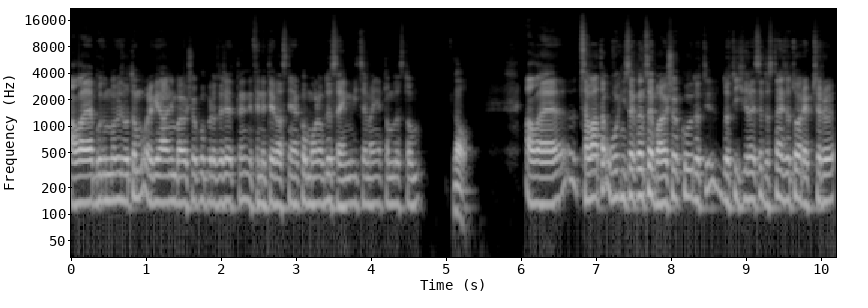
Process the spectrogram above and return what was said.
Ale budu mluvit o tom originálním Bioshocku, protože ten Infinite je vlastně jako more of the same, víceméně v tomhle tom. No. Ale celá ta úvodní sekvence Bioshocku do, do té chvíle se dostaneš do toho Rapture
